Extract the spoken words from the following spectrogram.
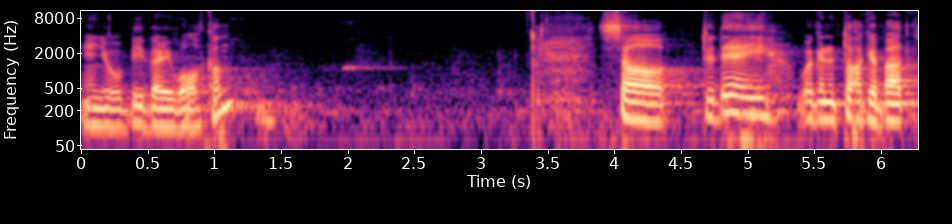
and you will be very welcome. So today we're going to talk about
